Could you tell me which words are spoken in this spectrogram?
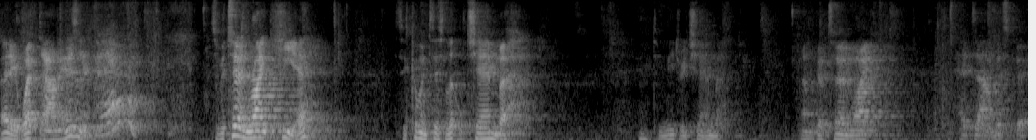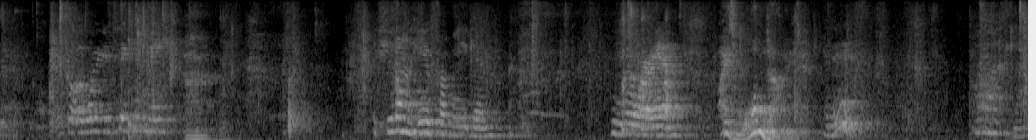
Very wet down here, isn't it? Yeah. Turn right here. So you come into this little chamber, intermediary chamber, and we're going to turn right, head down this bit. God, where are you taking me? If you don't hear from me again, you know where I am. Oh, it's warm down here. It is. Oh, that's nice.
